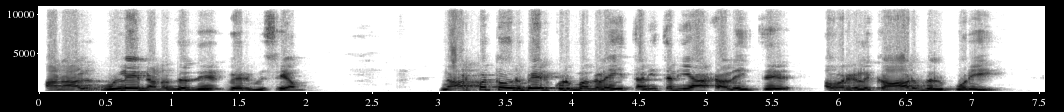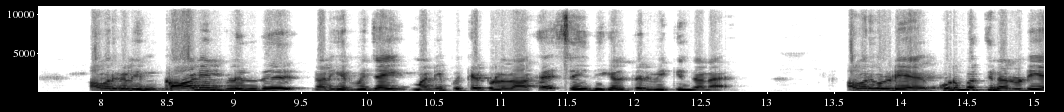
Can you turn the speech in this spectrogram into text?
ஆனால் உள்ளே நடந்தது வேறு விஷயம். நாற்பத்தோரு பேர் குடும்பங்களை தனித்தனியாக அழைத்து அவர்களுக்கு ஆறுதல் கூறி அவர்களின் காலில் விழுந்து நடிகர் விஜய் மன்னிப்பு கேட்டுள்ளதாக செய்திகள் தெரிவிக்கின்றன. அவர்களுடைய குடும்பத்தினருடைய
